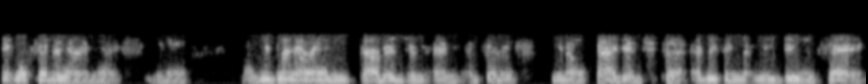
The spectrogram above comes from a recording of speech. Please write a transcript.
it, works everywhere in life. You know, uh, we bring our own garbage and, and, and sort of, you know, baggage to everything that we do and say.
